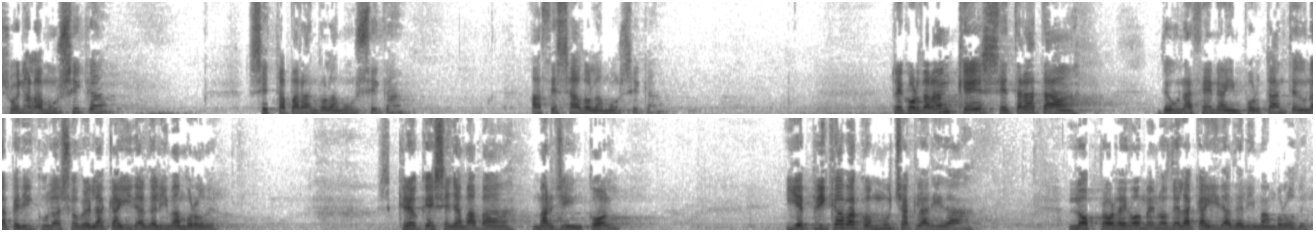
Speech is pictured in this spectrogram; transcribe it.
Suena la música, se está parando la música, ha cesado la música. Recordarán que se trata de una escena importante de una película sobre la caída de Lehman Brothers. Creo que se llamaba Margin Call y explicaba con mucha claridad los prolegómenos de la caída de Lehman Brothers.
